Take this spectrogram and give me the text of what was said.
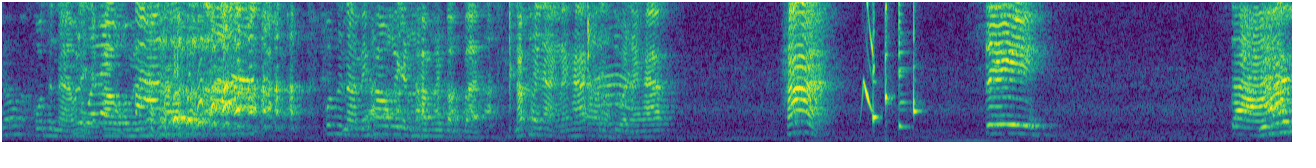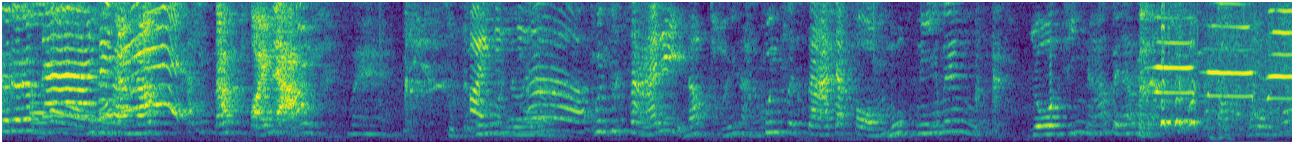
แล้วอะ โฆษณาเมื่อไหร่จะเข้าก็ไม่รู้ดูอะไรอยู่ปะโฆษณาไม่เข้าก็ยังทำกันต่อไป นับถอยหลังนะครับเตรียมตัวนะครับห้าสี่ สามเดี๋ยวเดี๋ยวเดี๋ยวเดี๋ยวนานนี่ไม่คือได้การนับนับถอยหลังสุดถอยยจอดเลริงๆเอยอคุณศึกษาดิ นับถอยหลัง คุณศึกษาจากผม มุกนี้แม่งโยนทิ้งน้ำไปแล้วนะผมก็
